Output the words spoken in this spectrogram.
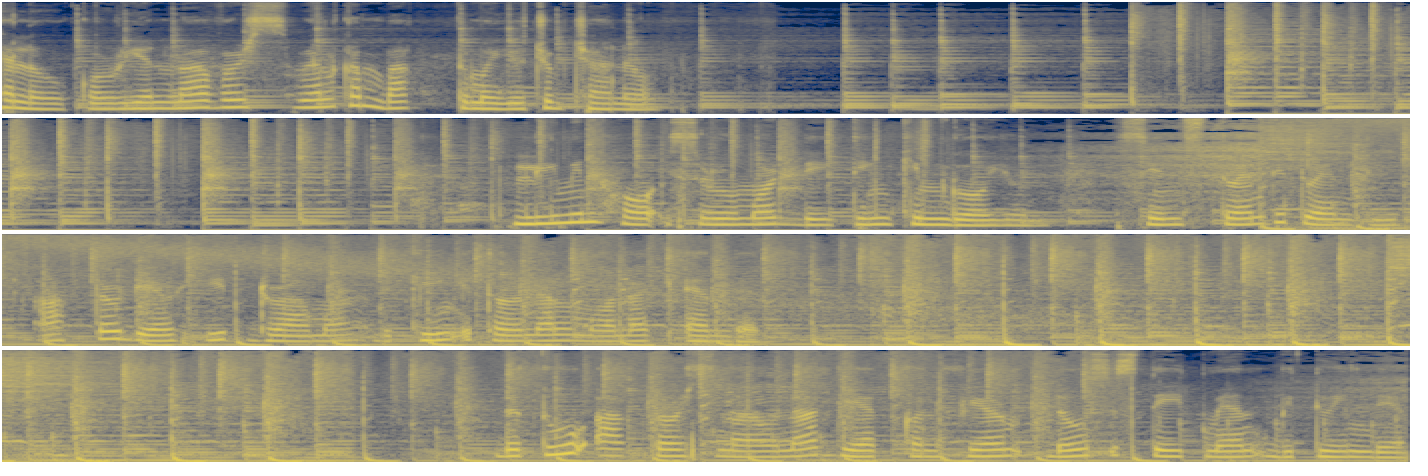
Hello Korean lovers, welcome back to my YouTube channel. Lee Min Ho is rumored dating Kim Go Eun since 2020 after their hit drama The King Eternal Monarch ended. The two actors now not yet confirmed those statements between them.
